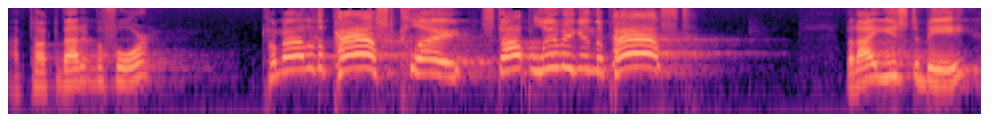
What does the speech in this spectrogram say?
I've talked about it before. Come out of the past, Clay. Stop living in the past. But I used to be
